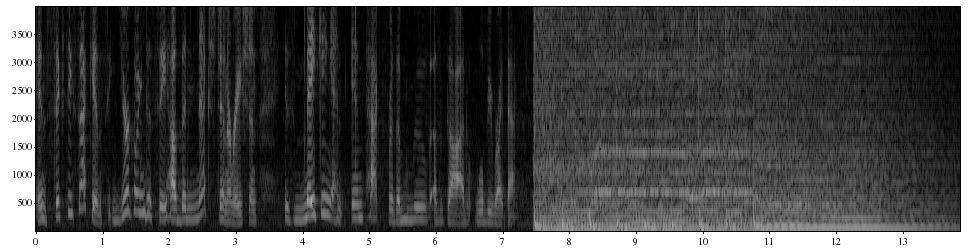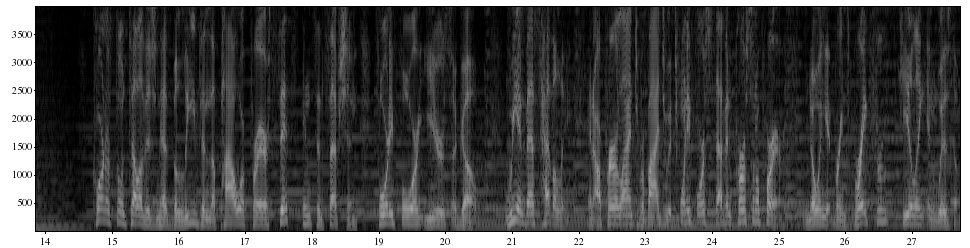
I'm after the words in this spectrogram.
in 60 seconds, you're going to see how the next generation is making an impact for the move of God. We'll be right back. Cornerstone Television has believed in the power of prayer since its inception 44 years ago. We invest heavily in our prayer line to provide you with 24 7 personal prayer, knowing it brings breakthrough, healing, and wisdom.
